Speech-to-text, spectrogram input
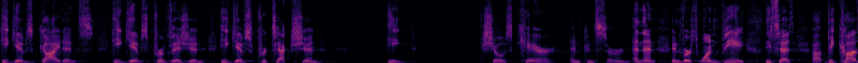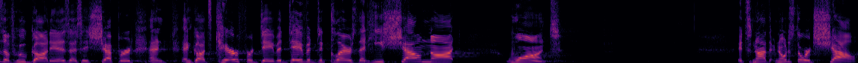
He gives guidance, he gives provision, he gives protection, he shows care and concern. And then in verse 1b, he says, uh, because of who God is as his shepherd and, and God's care for David, David declares that he shall not want. It's not, notice the word shall.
